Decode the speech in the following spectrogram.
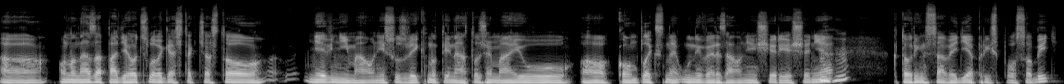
Uh, ono na západe ho človek až tak často nevníma. Oni sú zvyknutí na to, že majú uh, komplexné, univerzálnejšie riešenia, mm-hmm. ktorým sa vedia prispôsobiť.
